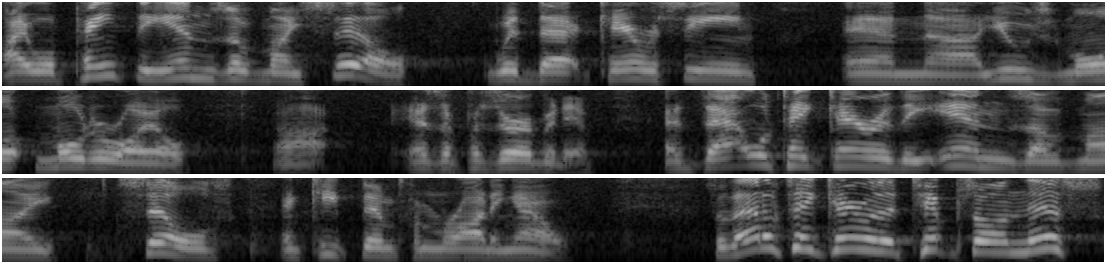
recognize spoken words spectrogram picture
I will paint the ends of my sill with that kerosene and uh, used mo motor oil uh, as a preservative and that will take care of the ends of my sills and keep them from rotting out. So that'll take care of the tips on this.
